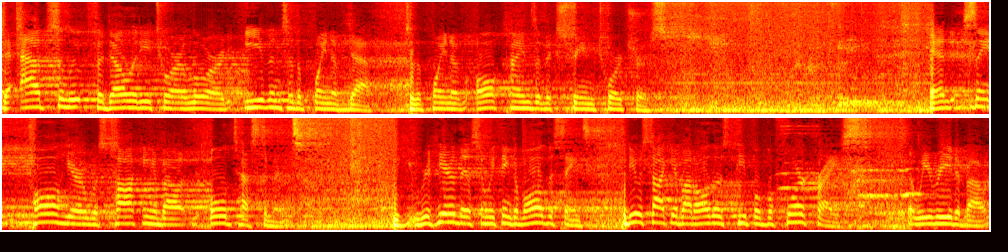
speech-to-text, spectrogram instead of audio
the absolute fidelity to our Lord, even to the point of death, to the point of all kinds of extreme tortures. And St. Paul here was talking about the Old Testament. We hear this and we think of all the saints, but he was talking about all those people before Christ that we read about.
